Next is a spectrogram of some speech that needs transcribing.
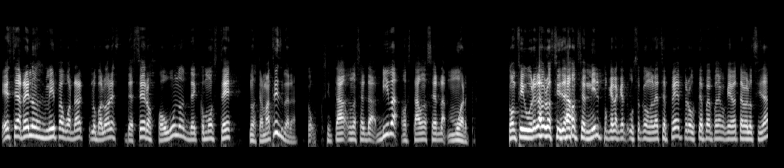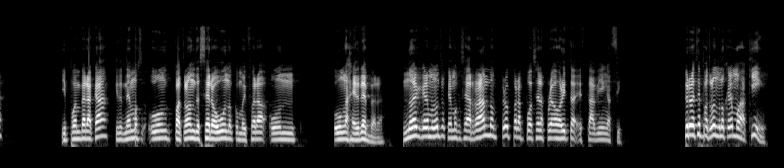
Este arreglo nos permite para guardar los valores de 0 o 1 de cómo esté nuestra matriz, ¿verdad? Si está una celda viva o está una celda muerta. Configuré la velocidad a 11.000 porque es la que uso con el SP, pero usted puede poner cualquier otra velocidad. Y pueden ver acá que tenemos un patrón de 0 o 1 como si fuera un, un ajedrez, ¿verdad? No es que queremos nosotros, queremos que sea random, pero para poder hacer las pruebas ahorita está bien así. Pero este patrón no lo queremos aquí.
